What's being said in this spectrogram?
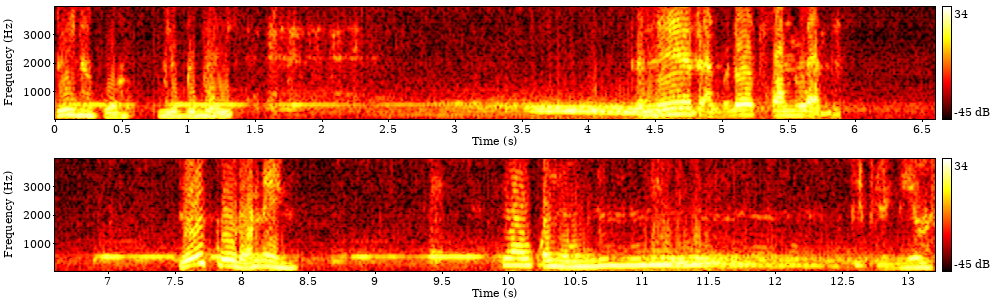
ดุยน่ากลัวบลิบลิบลิอันนี้แฝงมาด้วยความหลอนหรือกูหลอนเอง เราก็งงปิดเพลงนี้วะ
